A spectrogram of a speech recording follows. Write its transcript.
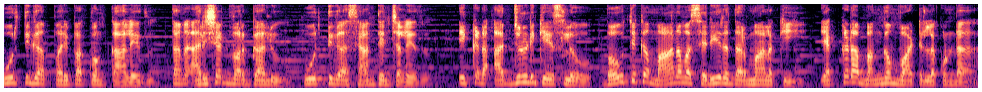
పూర్తిగా పరిపక్వం కాలేదు. తన అరిషడ్ వర్గాలు పూర్తిగా శాంతించలేదు. ఇక్కడ అర్జునుడి కేసులో భౌతిక మానవ శరీర ధర్మాలకి ఎక్కడా భంగం వాటిల్లకుండా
